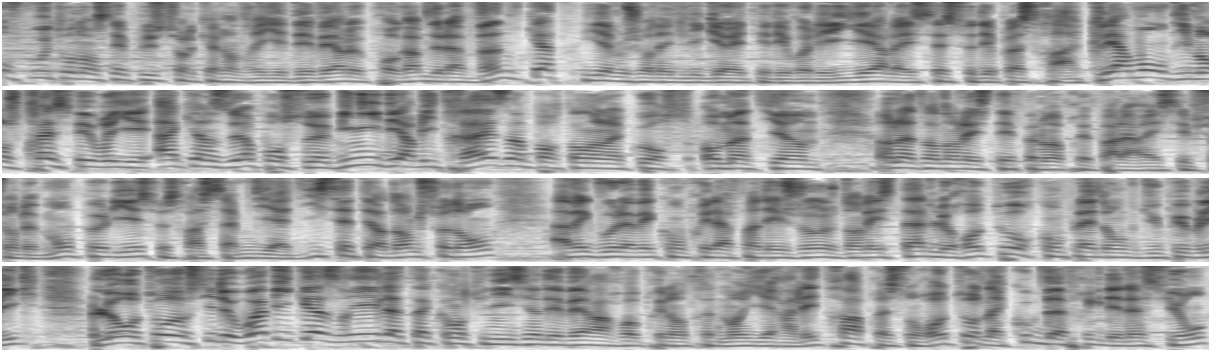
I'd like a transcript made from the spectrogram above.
En foot, on en sait plus sur le calendrier des Verts. Le programme de la 24e journée de Ligue 1 a été dévoilé hier. La SS se déplacera à Clermont dimanche 13 février à 15h pour ce mini derby très important dans la course au maintien. En attendant, les Stéphanois préparent la réception de Montpellier. Ce sera samedi à 17h dans le Chaudron. Avec, vous l'avez compris, la fin des jauges dans les stades, le retour complet donc du public. Le retour aussi de Wabi Kazri, l'attaquant tunisien des Verts a repris l'entraînement hier à l'Etra après son retour de la Coupe d'Afrique des Nations.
